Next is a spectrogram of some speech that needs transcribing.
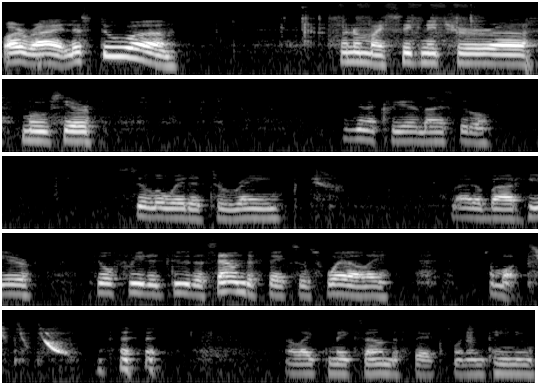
All right, let's do uh, one of my signature uh, moves here. I'm to create a nice little silhouetted terrain right about here. Feel free to do the sound effects as well. Eh? I'm on. I like to make sound effects when I'm painting.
